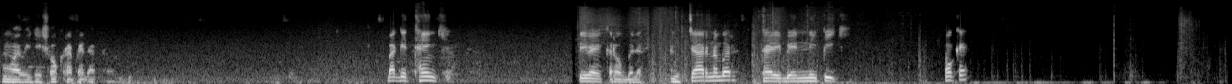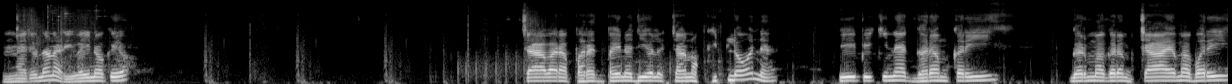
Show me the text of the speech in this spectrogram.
હું આવી જઈશ છોકરા પેદા કરવા. બાકી થેન્ક યુ રિવાઈ કરો બધા. અને ચાર નંબર તારી બેનની પીકી ઓકે મેં જો ના રિવાઈ ન કર્યો. ચા વાળા ભરતભાઈ નો જે ચા નો કેટલો હોય ને એ પીકીને ગરમ કરી ગરમા ગરમ ચા એમાં ભરી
